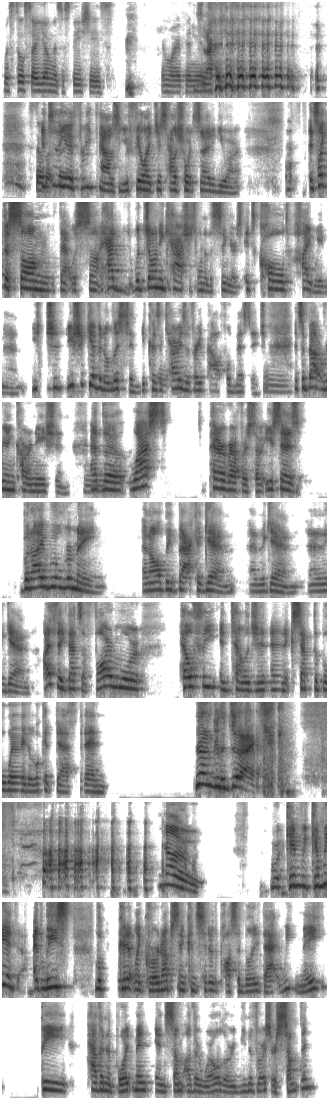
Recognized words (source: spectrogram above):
We're still so young as a species, in my opinion. Exactly. Into the year 3000, you feel like just how short sighted you are. It's like the song that was sung, had with Johnny Cash as one of the singers. It's called Highwayman. You should you should give it a listen because it carries a very powerful message. Mm. It's about reincarnation. Mm. At the last paragraph or so, he says, "But I will remain, and I'll be back again and again and again." I think that's a far more healthy, intelligent, and acceptable way to look at death than I'm gonna die. no. Can we can we at least look at it like grown-ups and consider the possibility that we may be have an appointment in some other world or universe or something?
